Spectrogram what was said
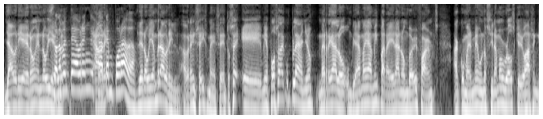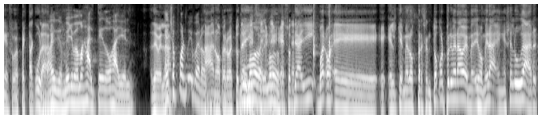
Ya abrieron en noviembre. ¿Solamente abren esta Abren temporada? De noviembre a abril. Abren seis meses. Entonces, eh, mi esposa de cumpleaños me regaló un viaje a Miami para ir a Nonberry Farms a comerme unos cinnamon rolls que ellos hacen que son espectaculares. Ay, Dios mío, yo me más dos ayer. De verdad. Hechos por mí, pero. Ah, no, pero estos de allí, modo, esos, eh, esos de allí, bueno, eh, el que me los presentó por primera vez me dijo, mira, en ese lugar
